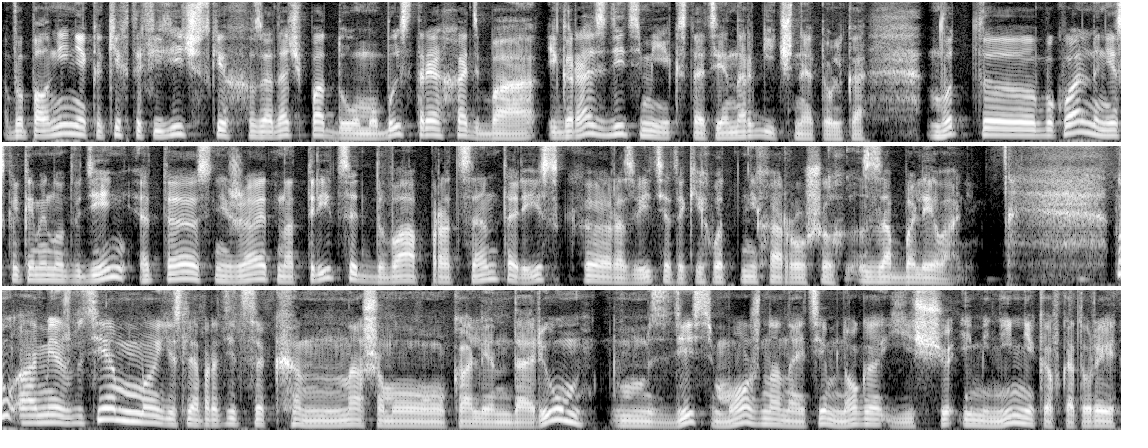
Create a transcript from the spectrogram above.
выполнение каких-то физических задач по дому, быстрая ходьба, игра с детьми, кстати, энергичная только. Вот э, буквально несколько минут в день это снижает на 32% риск развития таких вот нехороших заболеваний. Ну, а между тем, если обратиться к нашему календарю, здесь можно найти много еще именинников, которые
